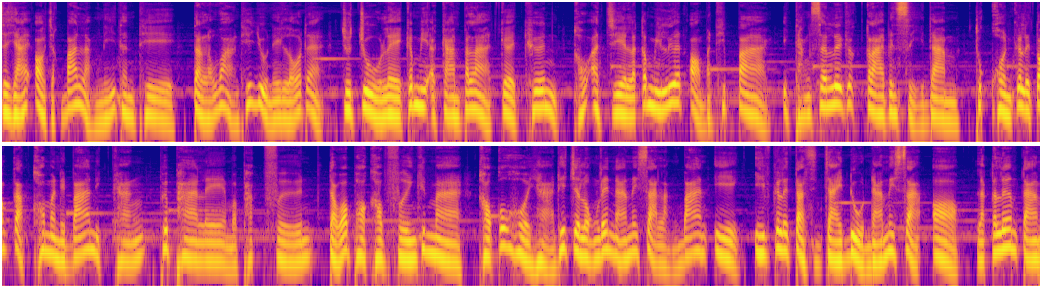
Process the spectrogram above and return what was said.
จะย้ายออกจากบ้านหลังนี้ทันที แต่ระหว่างที่อยู่ในรถอะ จู่ๆเลก็มีอาการประหลาดเกิดขึ้น เขาอาเจียนแล้วก็มีเลือดออกมาที่ปาก อีกทั้งเส้นเลือดก็กลายเป็นสีดำทุกคนก็เลยต้องกลับเข้ามาในบ้านอีกครั้ง เพื่อพาเลมาพักฟื้น แต่ว่าพอเขาฟื้นขึ้นมา เขาก็โหยหาที่จะลงเล่นน้ำในสระหลังบ้านอีก อีฟก็เลยตัดสินใจดูดน้ำในสระออก แล้วก็เริ่มตาม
